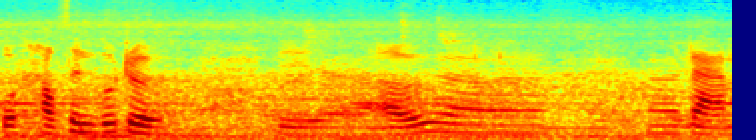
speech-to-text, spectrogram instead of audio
của học sinh của trường. Thì ờ, ở trạm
